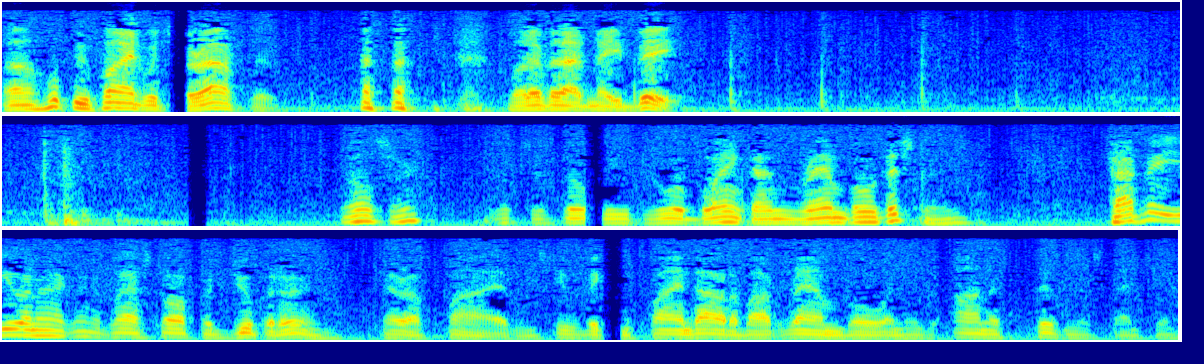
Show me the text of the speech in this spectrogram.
I uh, hope you find what you're after. Whatever that may be. Well, sir, looks as though we drew a blank on Rambo this time. Happy, you and I are going to blast off for Jupiter, Terra 5, and see what we can find out about Rambo and his honest business venture.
